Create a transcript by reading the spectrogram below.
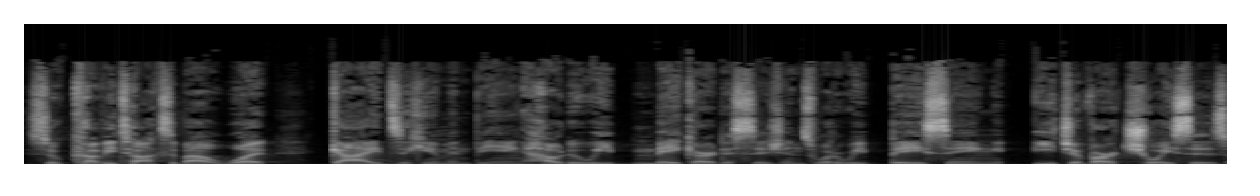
So Covey talks about what guides a human being? How do we make our decisions? What are we basing each of our choices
